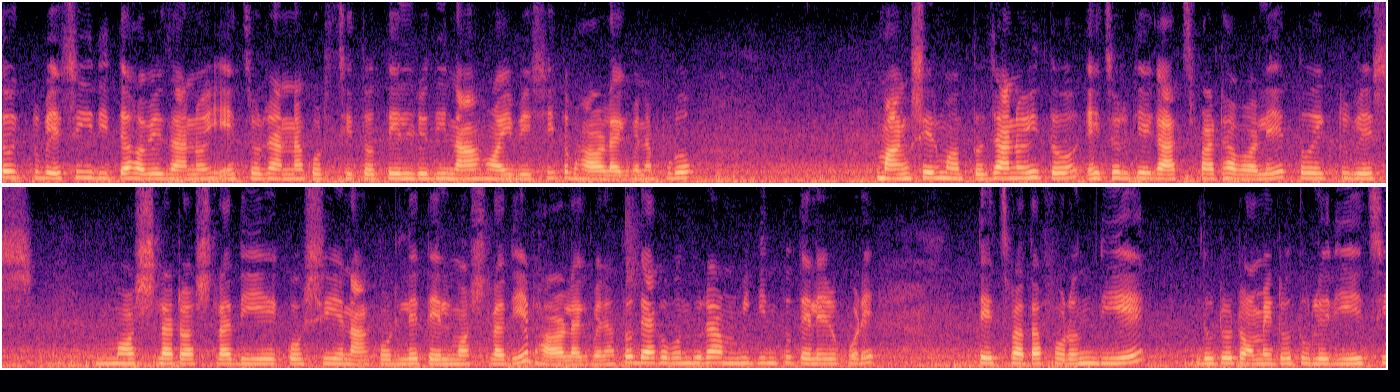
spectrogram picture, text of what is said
তো একটু বেশিই দিতে হবে, জানোই, এঁচড় রান্না করছি, তো তেল যদি না হয় বেশি, তো ভালো লাগবে না, পুরো মাংসের মতো, জানোই তো, এঁচড়কে গাছ পাঠা বলে, তো একটু বেশ মশলা টশলা দিয়ে কষিয়ে না করলে তেল মশলা দিয়ে ভালো লাগবে না। তো দেখো বন্ধুরা, আমি কিন্তু তেলের উপরে তেজপাতা ফোড়ন দিয়ে দুটো টমেটো তুলে দিয়েছি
